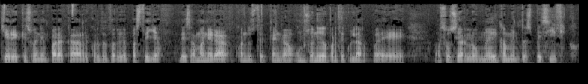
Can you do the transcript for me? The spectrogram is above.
quiere que suenen para cada recordatorio de pastilla. De esa manera, cuando usted tenga un sonido particular, puede asociarlo a un medicamento específico.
